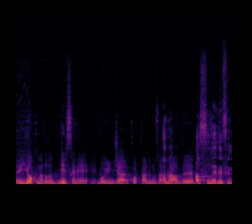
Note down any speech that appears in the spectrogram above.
e, yok Nadal'ın. Bir sene boyunca kortlardan uzak Ama kaldığı. asıl hedefin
